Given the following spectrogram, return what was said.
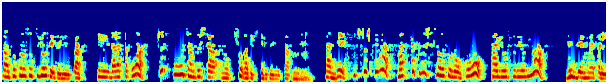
まあ、そこの卒業生というか、っていう習った子は、結構ちゃんとした、あの、基礎ができてるというか、うん、なんで、うちとしては、全くの素人の子を採用するよりは、全然もやっぱり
